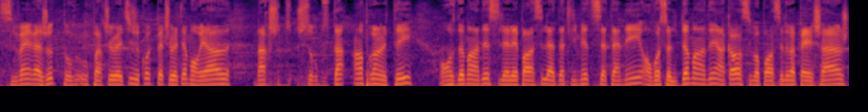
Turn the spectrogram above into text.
Sylvain rajoute pour, pour Pacioretty, je crois que Pacioretty à Montréal marche du- sur du temps emprunté. On se demandait s'il allait passer la date limite cette année. On va se le demander encore s'il va passer le repêchage.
